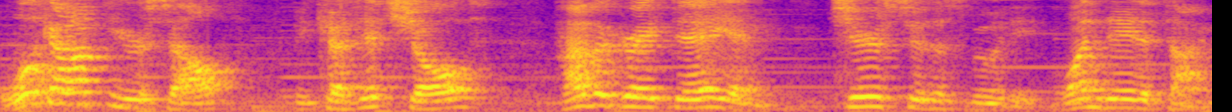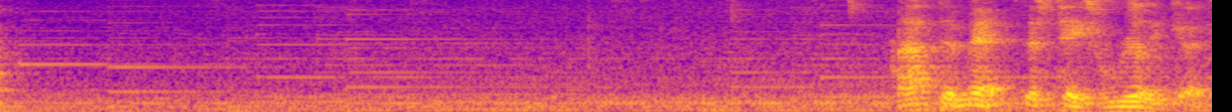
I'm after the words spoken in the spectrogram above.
look after yourself because it shows. Have a great day and cheers to the smoothie, one day at a time. I have to admit, this tastes really good.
